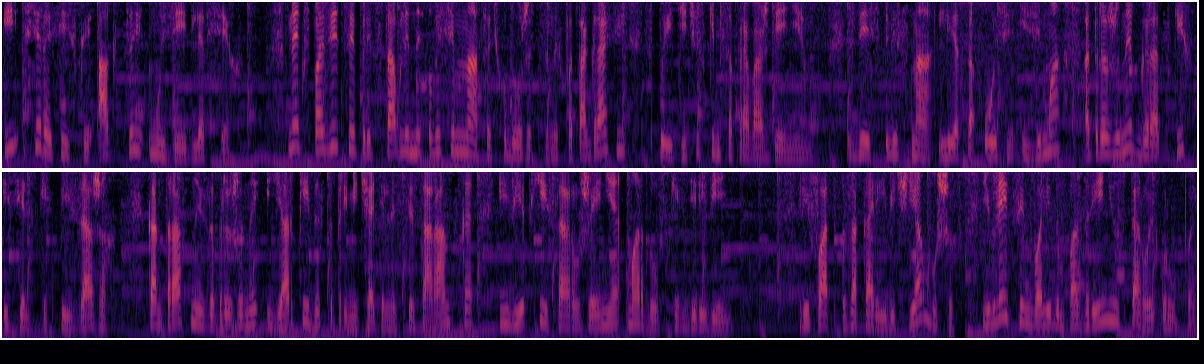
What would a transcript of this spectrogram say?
и всероссийской акции «Музей для всех». На экспозиции представлены 18 художественных фотографий с поэтическим сопровождением. Здесь весна, лето, осень и зима отражены в городских и сельских пейзажах. Контрастно изображены яркие достопримечательности Саранска и ветхие сооружения мордовских деревень. Рифат Закарьевич Ямбушев является инвалидом по зрению второй группы.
